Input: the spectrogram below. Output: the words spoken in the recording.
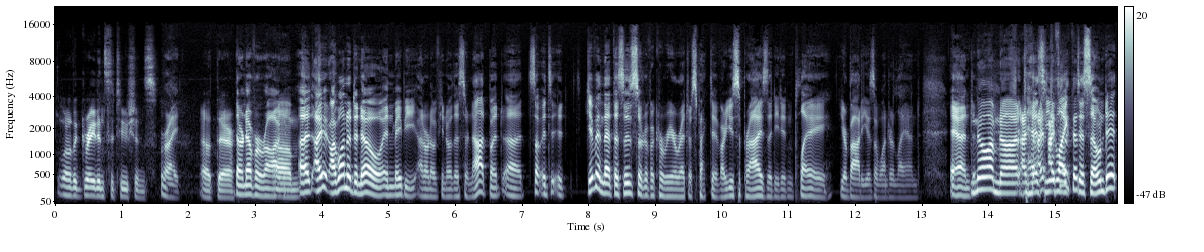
one of the great institutions, right out there. They're never wrong. Um, I, I I wanted to know, and maybe I don't know if you know this or not, but uh, so it's it, given that this is sort of a career retrospective. Are you surprised that he didn't play "Your Body Is a Wonderland"? And no, I'm not. Has I- he I like, like disowned it?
